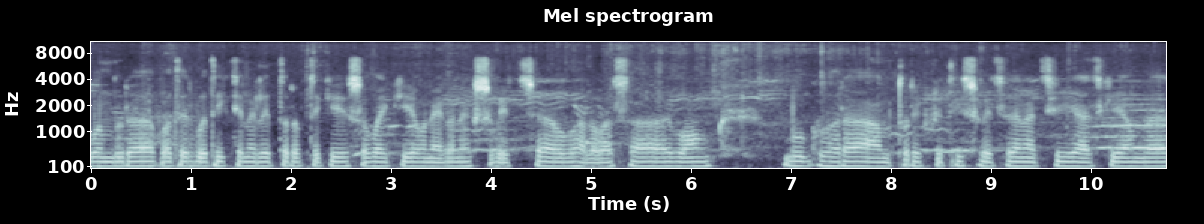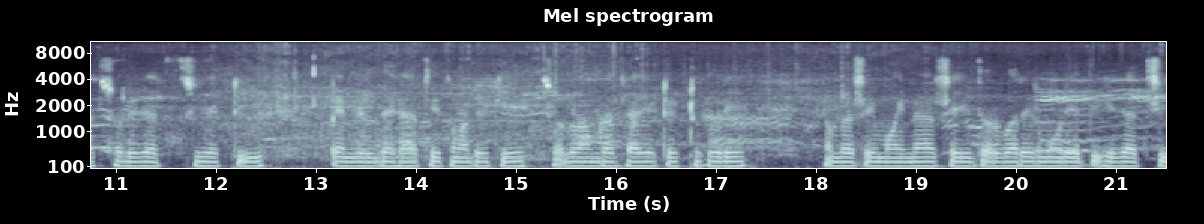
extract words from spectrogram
বন্ধুরা, পথের প্রতীক চ্যানেলের তরফ থেকে সবাইকে অনেক অনেক শুভেচ্ছা ও ভালোবাসা এবং বুক ভরা আন্তরিক প্রীতি শুভেচ্ছা জানাচ্ছি। আজকে আমরা চলে যাচ্ছি একটি প্যান্ডেল দেখাতে তোমাদেরকে। চলো আমরা যাই একটু একটু করে। আমরা সেই ময়নার, সেই দরবারের মোড়ের দিকে যাচ্ছি।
